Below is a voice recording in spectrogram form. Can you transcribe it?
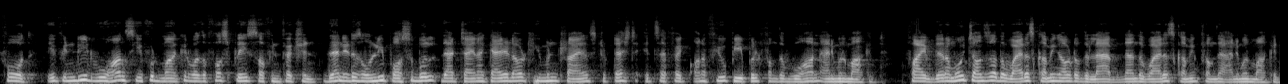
Fourth, if indeed Wuhan seafood market was the first place of infection, then it is only possible that China carried out human trials to test its effect on a few people from the Wuhan animal market. 5. There are more chances of the virus coming out of the lab than the virus coming from the animal market.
